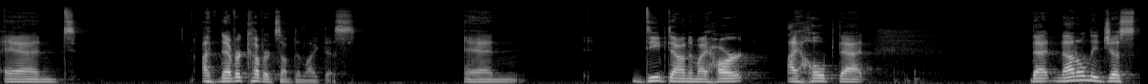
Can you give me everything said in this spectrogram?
And I've never covered something like this. And deep down in my heart, I hope that that not only just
